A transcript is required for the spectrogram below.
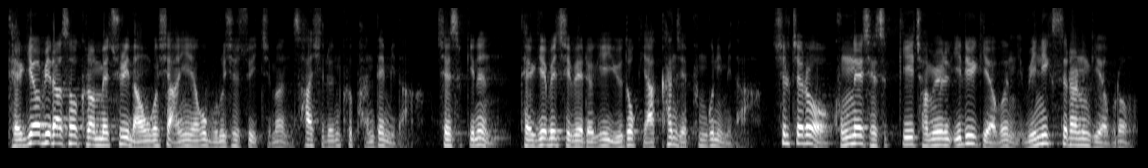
대기업이라서 그런 매출이 나온 것이 아니냐고 물으실 수 있지만 사실은 그 반대입니다. 제습기는 대기업의 지배력이 유독 약한 제품군입니다. 실제로 국내 제습기 점유율 1위 기업은 위닉스라는 기업으로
